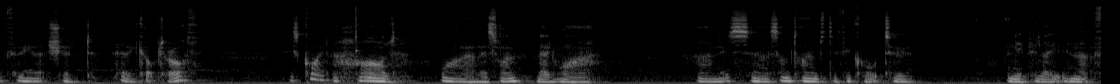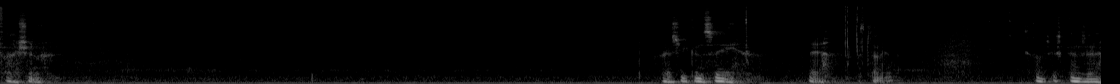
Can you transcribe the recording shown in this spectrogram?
hopefully that should helicopter off. It's quite a hard wire this one, lead wire, and it's uh, sometimes difficult to manipulate in that fashion. As you can see, there, I've done it. So I'm just going to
